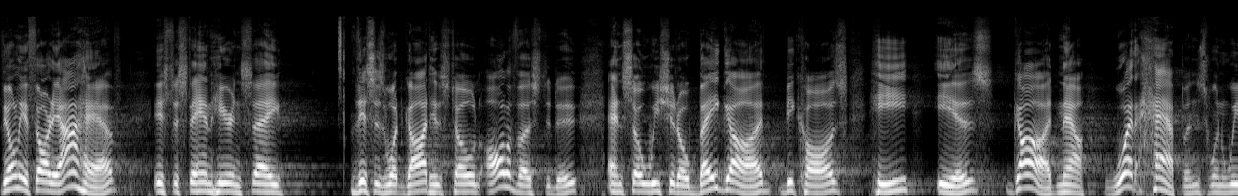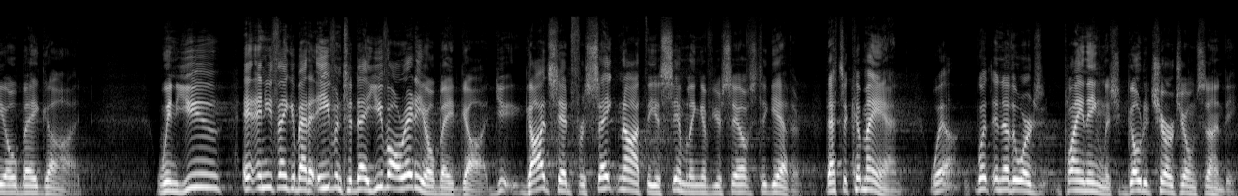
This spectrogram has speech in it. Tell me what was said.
The only authority I have is to stand here and say, this is what God has told all of us to do. And so we should obey God because He is God. Now, what happens when we obey God? When you, and you think about it, even today, you've already obeyed God. God said, Forsake not the assembling of yourselves together. That's a command. Well, what, in other words, plain English, go to church on Sunday.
